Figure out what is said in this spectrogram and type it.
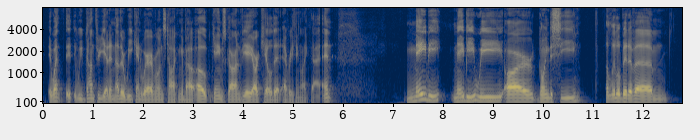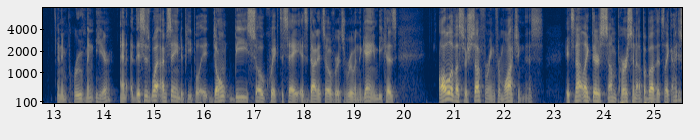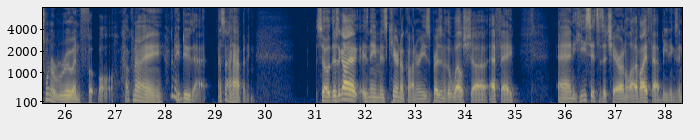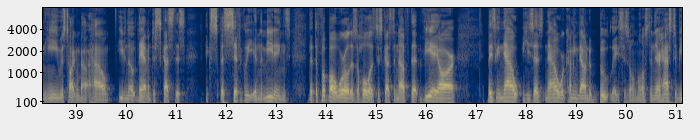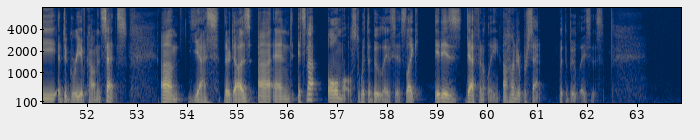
it went. It, we've gone through yet another weekend where everyone's talking about, oh, game's gone, VAR killed it, everything like that, and maybe, maybe we are going to see a little bit of a um, an improvement here. And this is what I'm saying to people: it don't be so quick to say it's done, it's over, it's ruined the game, because all of us are suffering from watching this. It's not like there's some person up above that's like, I just want to ruin football. How can I how can I do that? That's not happening. So there's a guy, his name is Kieran O'Connor. He's the president of the Welsh uh, FA. And he sits as a chair on a lot of IFAB meetings. And he was talking about how, even though they haven't discussed this specifically in the meetings, that the football world as a whole has discussed enough that VAR basically now he says now we're coming down to bootlaces almost and there has to be a degree of common sense um, yes, there does. Uh, and it's not almost with the bootlaces. Like it is definitely 100% with the bootlaces.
